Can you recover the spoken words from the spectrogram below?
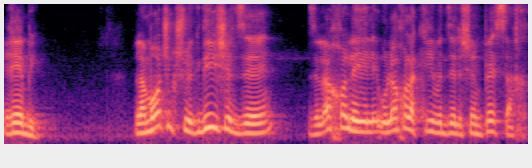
רבי. למרות שכשהוא הקדיש את זה, זה לא יכול, הוא לא יכול להקריב את זה לשם פסח.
